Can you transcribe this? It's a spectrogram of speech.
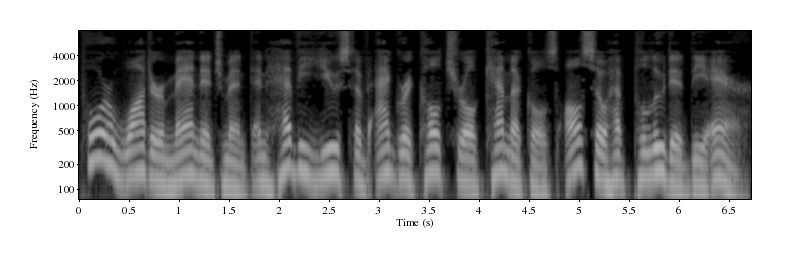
Poor water management and heavy use of agricultural chemicals also have polluted the air.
